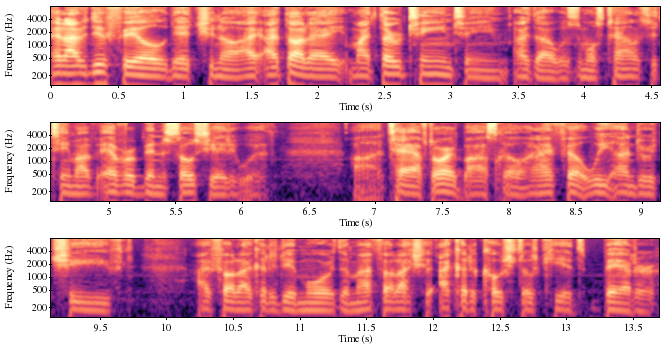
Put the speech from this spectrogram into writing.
and I do feel that, you know, I, I thought I, my 13 team, I thought was the most talented team I've ever been associated with, uh, Taft or at Bosco. And I felt we underachieved. I felt I could have did more with them. I felt I, I could have coached those kids better.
